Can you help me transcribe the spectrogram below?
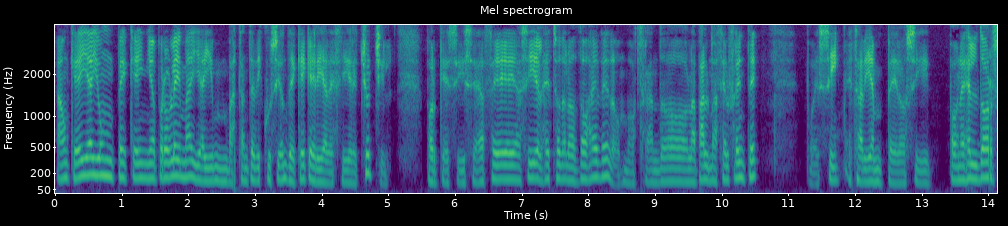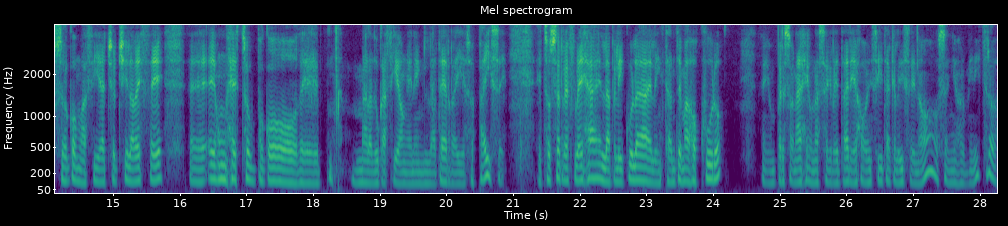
Aunque ahí hay un pequeño problema y hay bastante discusión de qué quería decir Churchill. Porque si se hace así el gesto de los dos dedos, mostrando la palma hacia el frente, pues sí, está bien, pero si pones el dorso, como hacía Churchill a veces, eh, es un gesto un poco de mala educación en Inglaterra y esos países. Esto se refleja en la película El instante más oscuro, hay un personaje, una secretaria jovencita que le dice, no, señor ministro,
